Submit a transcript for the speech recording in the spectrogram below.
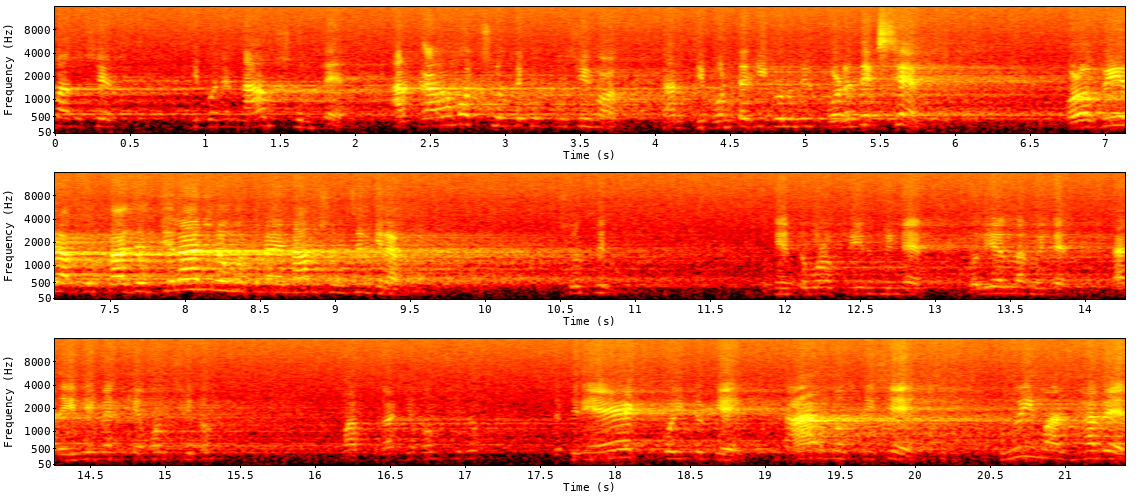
মানুষের জীবনের নাম শুনলেন আর কারামত শুনলে খুব খুশি হন। তার জীবনটা কি কোনোদিন পড়ে দেখছেন? বড় বীর আব্দুল কাদের জেলানি রহমতুল্লাহ নাম শুনছেন কিনা শুনছেন? উনি এত বড় পীর হইলেন অলি আল্লাহ হইলেন, তার এলিমেন্ট কেমন ছিল? মাত্রা কেমন ছিল? তিনি এক বৈঠকে তার মধ্যে দুই মাঝহাবের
